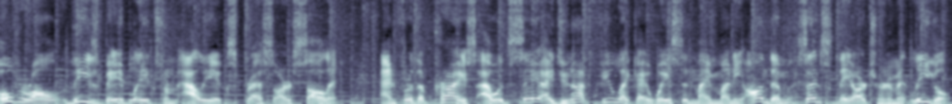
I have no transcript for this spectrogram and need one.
Overall, these Beyblades from AliExpress are solid, and for the price, I would say I do not feel like I wasted my money on them since they are tournament legal.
